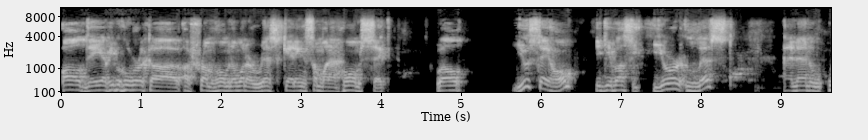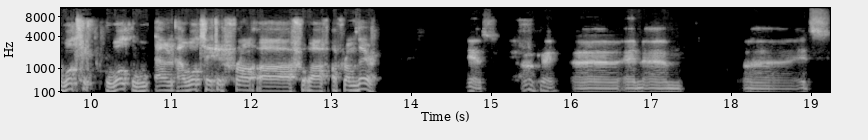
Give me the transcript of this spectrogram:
all day, or people who work uh, from home don't want to risk getting someone at home sick, well, you stay home. You give us your list and then we'll take we'll and, and we'll take it from uh, uh from there. Yes. Okay. Uh, and um, uh, it's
